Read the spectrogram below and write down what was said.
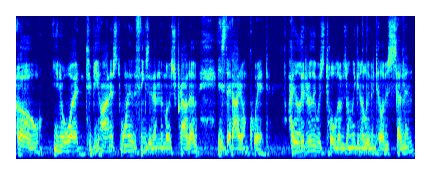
Oh, you know what? To be honest, one of the things that I'm the most proud of is that I don't quit. I literally was told I was only going to live until I was seven.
